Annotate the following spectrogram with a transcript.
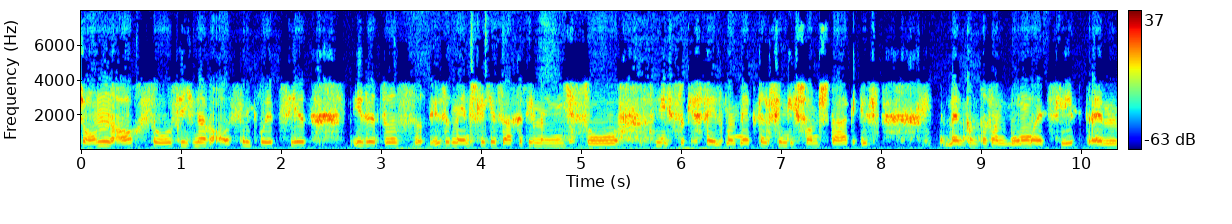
schon auch so sich nach außen projiziert, ist etwas, ist eine menschliche Sache, die mir nicht so, nicht so gefällt. Man merkt halt, finde ich, schon stark, ist, man kommt davon, wo man jetzt lebt, ähm,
